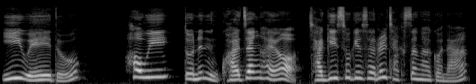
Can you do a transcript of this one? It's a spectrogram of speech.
이 외에도 허위 또는 과장하여 자기소개서를 작성하거나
